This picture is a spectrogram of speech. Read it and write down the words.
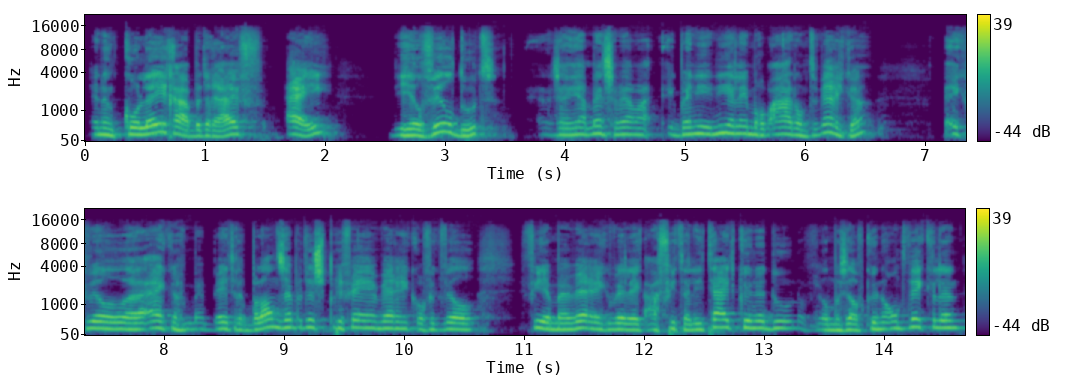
En een collega-bedrijf, I, die heel veel doet. En dan zeggen ja, mensen, ja, maar ik ben hier niet alleen maar op aarde om te werken. Ik wil eigenlijk een betere balans hebben tussen privé en werk. Of ik wil via mijn werk wil ik aan vitaliteit kunnen doen. Of ik wil mezelf kunnen ontwikkelen.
